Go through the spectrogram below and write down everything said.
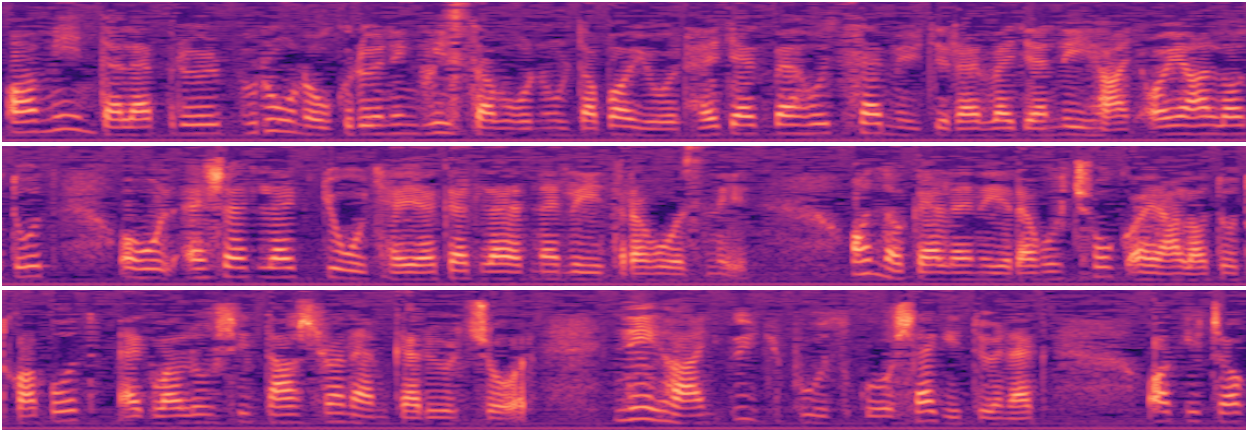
A mintelepről Bruno Gröning visszavonult a Bajor hegyekbe, hogy szemügyre vegyen néhány ajánlatot, ahol esetleg gyógyhelyeket lehetne létrehozni. Annak ellenére, hogy sok ajánlatot kapott, megvalósításra nem került sor. Néhány ügybuzgó segítőnek, aki csak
